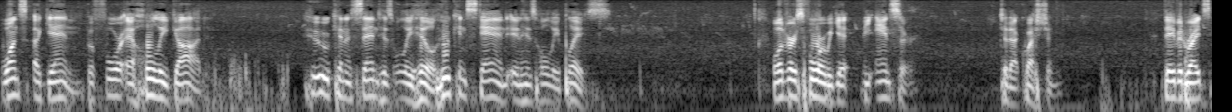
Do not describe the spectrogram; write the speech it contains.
once again before a holy God. Who can ascend his holy hill? Who can stand in his holy place? Well, in verse 4, we get the answer to that question. David writes,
